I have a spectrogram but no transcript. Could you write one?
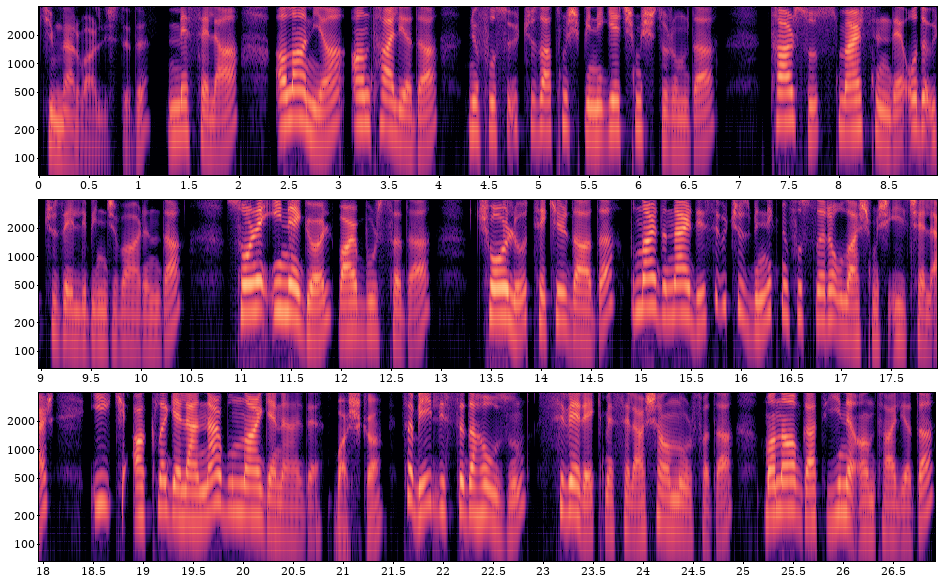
kimler var listede? Mesela Alanya, Antalya'da nüfusu 360 bini geçmiş durumda. Tarsus, Mersin'de o da 350 bin civarında. Sonra İnegöl var Bursa'da. Çorlu, Tekirdağ'da bunlar da neredeyse 300 binlik nüfuslara ulaşmış ilçeler. İlk akla gelenler bunlar genelde. Başka? Tabii liste daha uzun. Siverek mesela Şanlıurfa'da, Manavgat yine Antalya'da,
